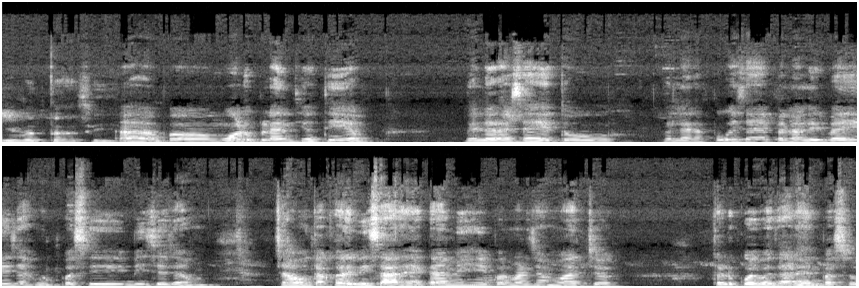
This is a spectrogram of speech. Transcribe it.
એ વાત તો હસી હા મોડું પ્લાન થયો તે એમ. વહેલારા જાય તો વહેલારા પૂગી જાય પહેલાં લીલબાઈ જાઉં ને પછી બીજે જાઉં જાઉં તો ખરી વિચાર હે ટાઈમે એ પ્રમાણે જાઉં આજ તડકો વધારે ને પાછો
